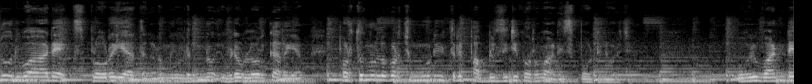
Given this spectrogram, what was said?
ഇതൊന്നും ഒരുപാട് എക്സ്പ്ലോർ ചെയ്യാത്ത കാരണം ഇവിടെ നിന്ന് ഇവിടെ ഉള്ളവർക്ക് അറിയാം. പുറത്തുനിന്നുള്ള കുറച്ചും കൂടി ഇത്ര പബ്ലിസിറ്റി കുറവാണ് ഈ സ്പോട്ടിനെ കുറിച്ച്. ഒരു വൺ ഡേ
